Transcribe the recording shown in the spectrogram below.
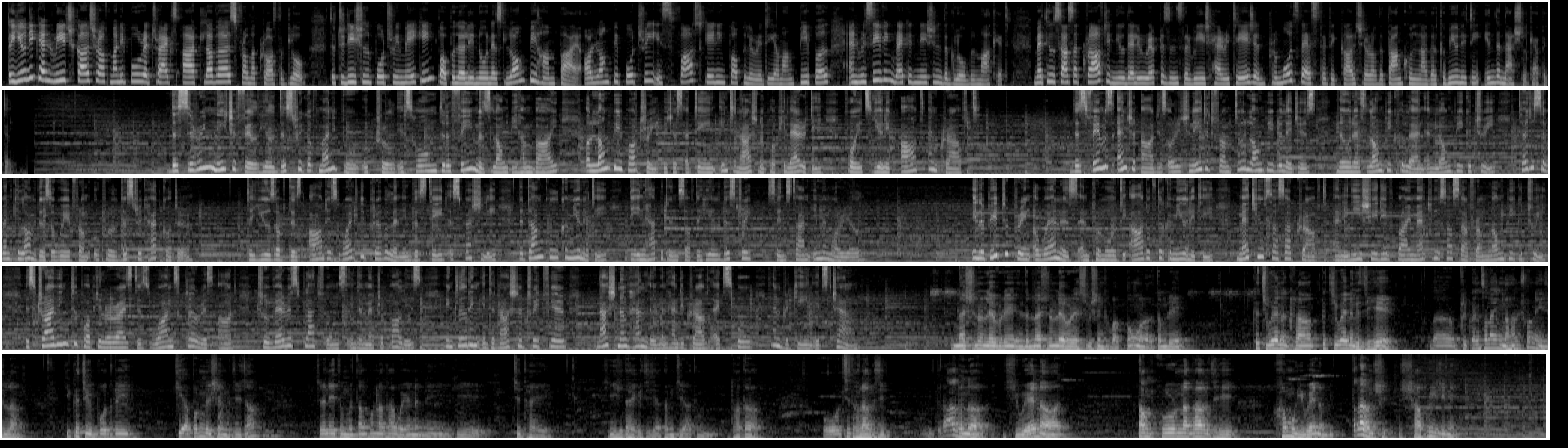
The unique and rich culture of Manipur attracts art lovers from across the globe. The traditional pottery making, popularly known as Longpi Hampai or Longpi pottery, is fast gaining popularity among people and receiving recognition in the global market. Matthew Sasa Craft in New Delhi represents the rich heritage and promotes the aesthetic culture of the Tangkhul Naga community in the national capital. The serene nature-filled hill district of Manipur, Ukhrul, is home to the famous Longpi Hampai or Longpi pottery which has attained international popularity for its unique art and craft. This famous ancient art is originated from two Longpi villages known as Longpi Kulan and Longpi Katri, 37 kilometers away from Ukhrul district headquarters. The use of this art is widely prevalent in the state, especially the Tangkhul community, the inhabitants of the hill district, since time immemorial. In a bid to bring awareness and promote the art of the community, Matthew Sasa Craft, an initiative by Matthew Sasa from Longpi Katri, is striving to popularize this once glorious art through various platforms in the metropolis, including International Trade Fair, National Handloom and Handicrafts Expo, and regain its charm. national level international level exhibition ka bak tong la tamre kichwe na khla kichwe na gje frequency line ngahan chon ni jila. Ki kichwe potri ki apam ne shem ji ja jani thum tang khun la kha we na ne hi chi thai hi hi thai gje ja tam ji athum tha da. O chi thala gje tra ga na hi we na tang khur na ga gje ham hi we na tra ga sha phi ji ne.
